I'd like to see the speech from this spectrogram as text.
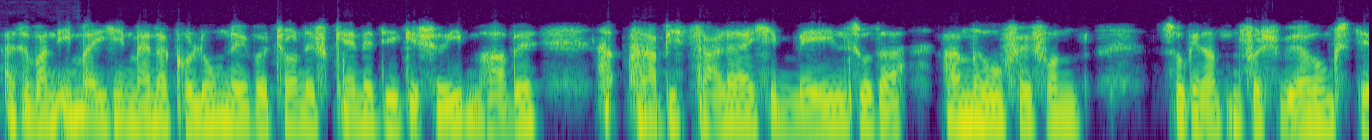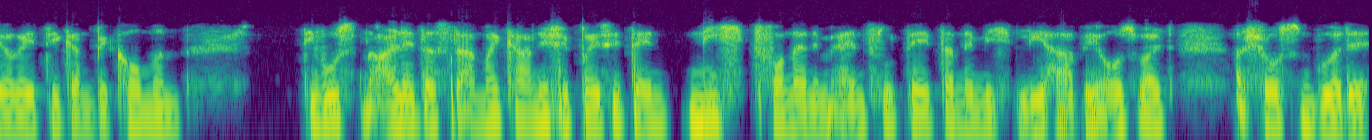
Also wann immer ich in meiner Kolumne über John F. Kennedy geschrieben habe, habe ich zahlreiche Mails oder Anrufe von sogenannten Verschwörungstheoretikern bekommen. Die wussten alle, dass der amerikanische Präsident nicht von einem Einzeltäter, nämlich Lee Harvey Oswald, erschossen wurde,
